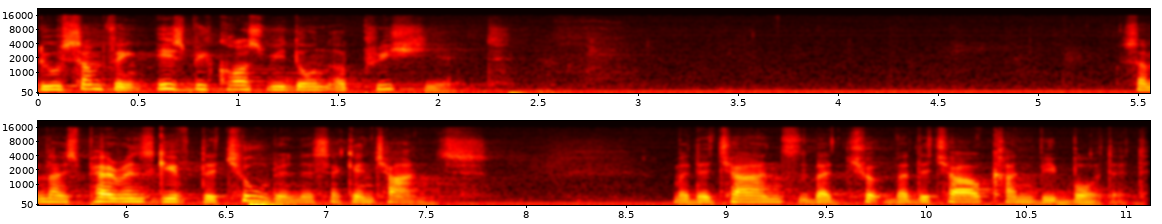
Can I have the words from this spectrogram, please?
do something? It's because we don't appreciate. Sometimes parents give the children a second chance, but the chance, but, but the child can't be bothered.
